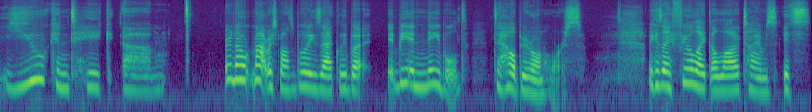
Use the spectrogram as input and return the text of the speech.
you can take, um, or no, not responsibility exactly, but be enabled to help your own horse. Because I feel like a lot of times it's,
